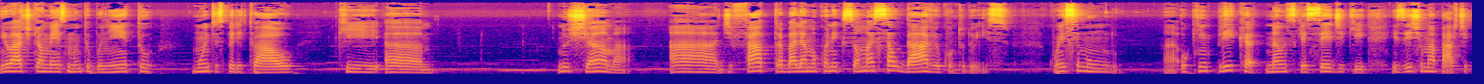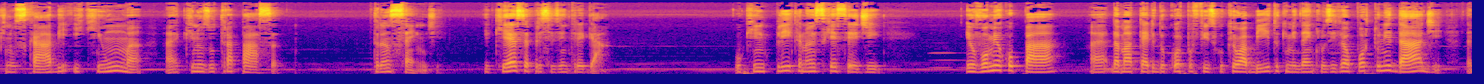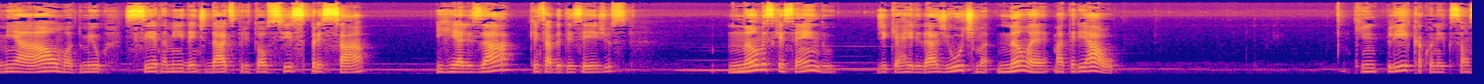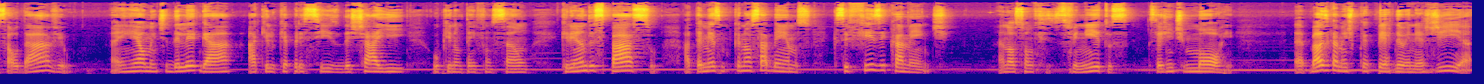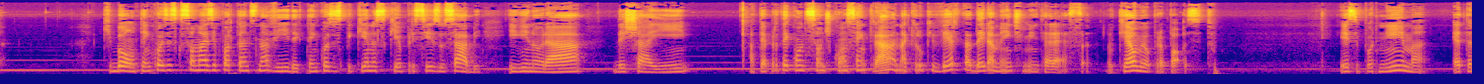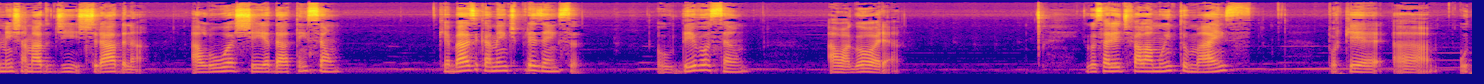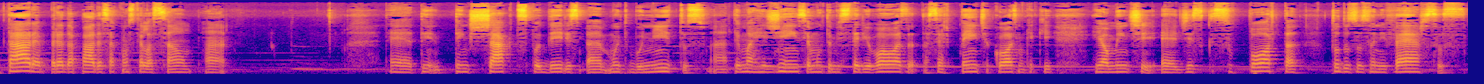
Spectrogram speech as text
eu acho que é um mês muito bonito, muito espiritual, que uh, nos chama a, de fato, trabalhar uma conexão mais saudável com tudo isso, com esse mundo. Né? O que implica não esquecer de que existe uma parte que nos cabe e que uma né, que nos ultrapassa, transcende, e que essa preciso entregar. O que implica não esquecer de eu vou me ocupar né, da matéria do corpo físico que eu habito, que me dá inclusive a oportunidade da minha alma, do meu ser, da minha identidade espiritual se expressar e realizar, quem sabe, desejos, não me esquecendo de que a realidade última não é material, que implica a conexão saudável é em realmente delegar aquilo que é preciso, deixar ir o que não tem função, criando espaço, até mesmo porque nós sabemos que se fisicamente né, nós somos finitos, se a gente morre, é, basicamente porque perdeu energia, que bom, tem coisas que são mais importantes na vida, que tem coisas pequenas que eu preciso, sabe, ignorar, deixar aí, até para ter condição de concentrar naquilo que verdadeiramente me interessa, no que é o meu propósito. Esse Purnima é também chamado de Shradana, a lua cheia da atenção, que é basicamente presença ou devoção ao agora. Eu gostaria de falar muito mais, porque uh, o Tara Pradapá dessa constelação ah, é, tem, tem Shaktis, poderes ah, muito bonitos, tem uma regência muito misteriosa da serpente cósmica que realmente é, diz que suporta todos os universos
